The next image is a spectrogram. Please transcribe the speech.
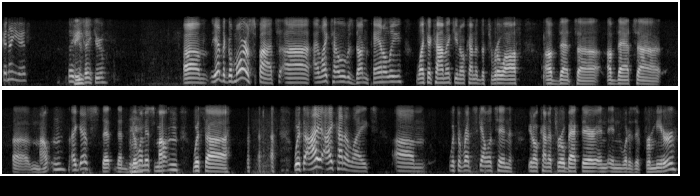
good night, you guys. Thank you, thank you. Um, yeah, the Gamora spot. Uh, I liked how it was done panelly, like a comic. You know, kind of the throw off of that uh, of that uh, uh, mountain. I guess that that Mhm. villainous mountain with uh, with I I kind of liked um, with the red skeleton. You know, kind of throwback there, and in what is it, Vermeer?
